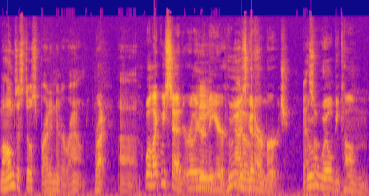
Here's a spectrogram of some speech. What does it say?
Mahomes is still spreading it around. Right. Uh, Well, like we said earlier in the year, who is going to emerge? Yeah, who so- will become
